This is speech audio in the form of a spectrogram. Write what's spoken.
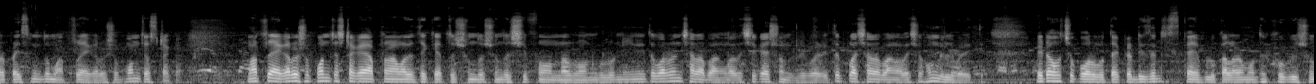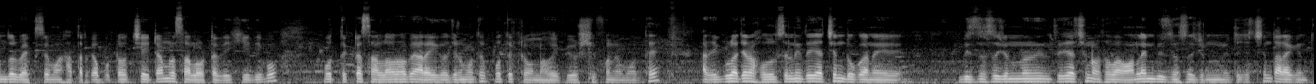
এগুলোর প্রাইস কিন্তু মাত্র এগারোশো পঞ্চাশ টাকা। মাত্র এগারোশো পঞ্চাশ টাকায় আপনারা আমাদের থেকে এত সুন্দর সুন্দর শিফন ওনার লোনগুলো নিয়ে নিতে পারবেন। সারা বাংলাদেশে ক্যাশ অন ডেলিভারিতে প্লাস সারা বাংলাদেশে হোম ডেলিভারিতে এটা হচ্ছে পরবর্তী একটা ডিজাইন স্কাই ব্লু কালারের মধ্যে খুবই সুন্দর ব্যাকসেমা হাতার কাপড়টা হচ্ছে এটা। আমরা সালোয়ারটা দেখিয়ে দিব। প্রত্যেকটা সালোয়ার হবে আড়াই গজের মধ্যে, প্রত্যেকটা অন্য হবে পিওর শিফনের মধ্যে। আর এগুলো যারা হোলসেল নিতে যাচ্ছেন, দোকানে বিজনেসের জন্য নিতে যাচ্ছেন অথবা অনলাইন বিজনেসের জন্য নিতে যাচ্ছেন, তারা কিন্তু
